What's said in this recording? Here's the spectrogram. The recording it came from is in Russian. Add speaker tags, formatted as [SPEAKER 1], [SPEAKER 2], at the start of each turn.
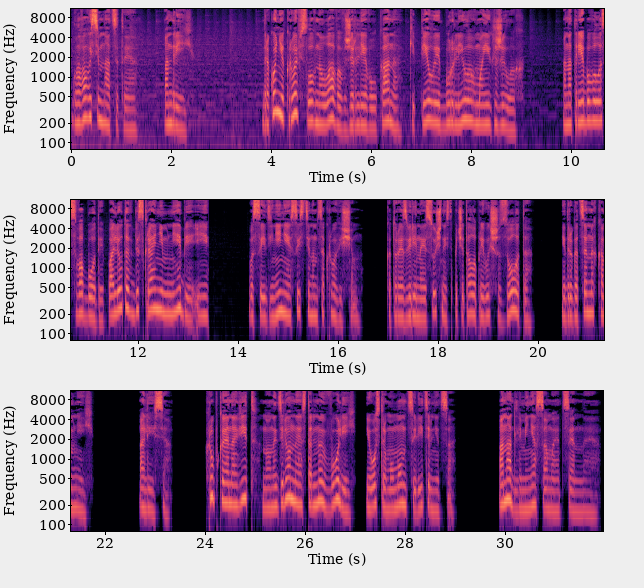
[SPEAKER 1] Глава 18. Андрей. Драконья кровь, словно лава в жерле вулкана, кипела и бурлила в моих жилах. Она требовала свободы, полета в бескрайнем небе и воссоединения с истинным сокровищем, которое звериная сущность почитала превыше золота и драгоценных камней. Олеся. Хрупкая на вид, но наделенная стальной волей и острым умом целительница. Она для меня самая ценная.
